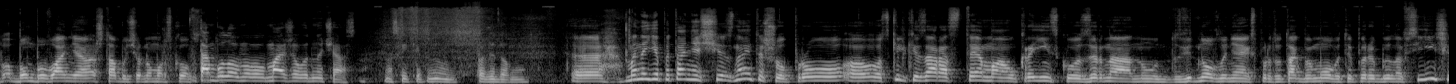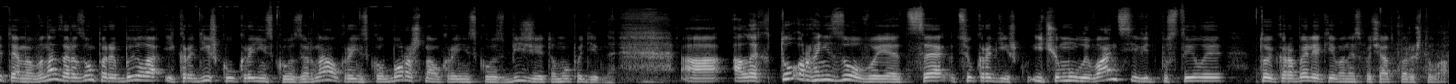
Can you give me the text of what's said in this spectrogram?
бомбування штабу Чорноморського флоту. Там було майже одночасно, наскільки ну, повідомлено. Е, мене є питання ще, знаєте що, про е, оскільки зараз тема українського зерна, ну відновлення експорту, так би мовити, перебила всі інші теми, вона заразом перебила і крадіжку українського зерна, українського борошна, українського збіжжя і тому подібне. А, але хто організовує це, цю крадіжку? І чому ливанці відпустили той корабель, який вони спочатку арештували?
